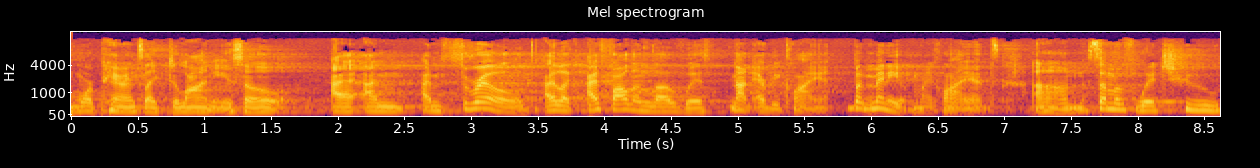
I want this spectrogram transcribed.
more parents like Jelani. So I, am I'm, I'm thrilled. I like I fall in love with not every client, but many of my clients. Um, some of which who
